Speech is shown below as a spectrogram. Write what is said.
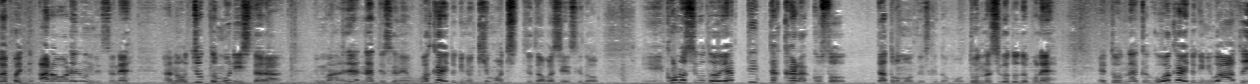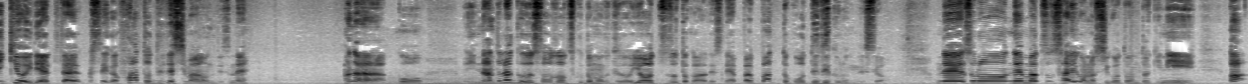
やっぱり現れるんですよね。あの、ちょっと無理したら、まあ、なんていうんですかね、若い時の気持ちって言ったらおかしいですけど、この仕事をやっていったからこそだと思うんですけども、どんな仕事でもね、えっと、なんかこう若い時にわーっと勢いでやってた癖がファッと出てしまうんですね。ほんなら、こう、なんとなく想像つくと思うんですけど、腰痛とかはですね、やっぱりパッとこう出てくるんですよ。で、その年末最後の仕事の時に、あ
